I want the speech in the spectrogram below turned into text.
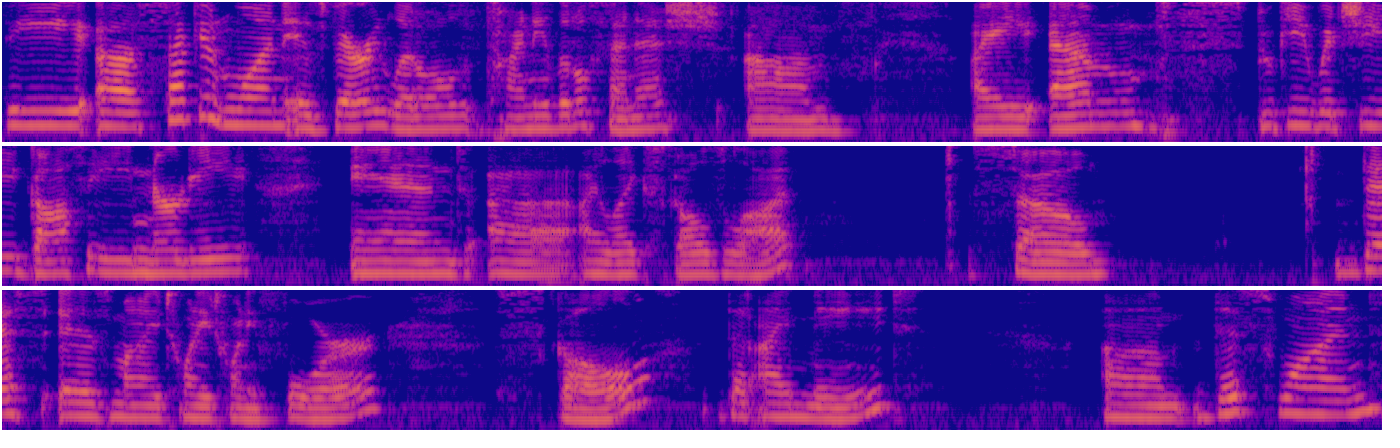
The uh, second one is very little, tiny little finish. Um, I am spooky, witchy, gothy, nerdy, and uh, I like skulls a lot. So this is my 2024 skull that I made. Um, this one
